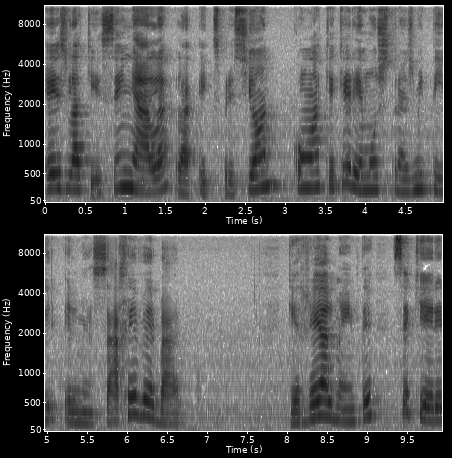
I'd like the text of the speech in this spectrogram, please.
es la que señala la expresión con la que queremos transmitir el mensaje verbal que realmente se quiere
